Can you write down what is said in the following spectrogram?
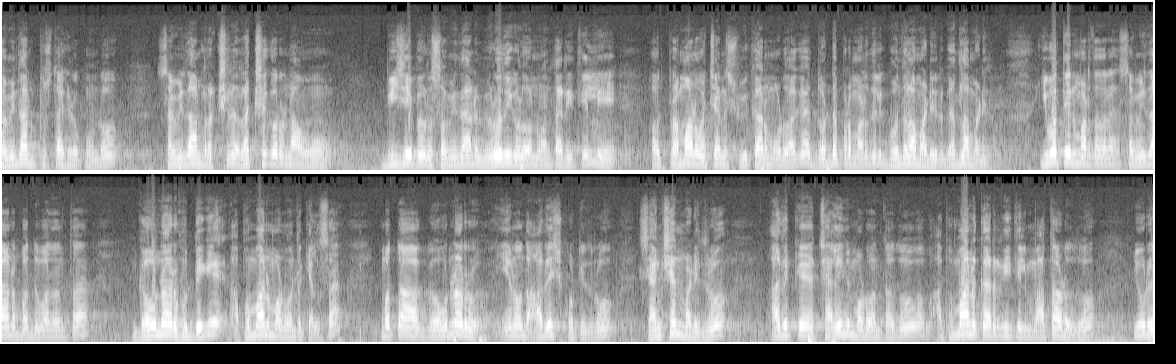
ಸಂವಿಧಾನ ಪುಸ್ತಕ ಹಿಡ್ಕೊಂಡು ಸಂವಿಧಾನ ರಕ್ಷ ರಕ್ಷಕರು ನಾವು ಬಿ ಜೆ ಪಿಯವರು ಸಂವಿಧಾನ ವಿರೋಧಿಗಳು ಅನ್ನುವಂಥ ರೀತಿಯಲ್ಲಿ ಅವ್ರು ಪ್ರಮಾಣ ವಚನ ಸ್ವೀಕಾರ ಮಾಡುವಾಗ ದೊಡ್ಡ ಪ್ರಮಾಣದಲ್ಲಿ ಗೊಂದಲ ಮಾಡಿದರು ಗದ್ದಲ ಮಾಡಿದರು. ಇವತ್ತೇನು ಮಾಡ್ತಿದ್ದಾರೆ ಸಂವಿಧಾನಬದ್ಧವಾದಂಥ ಗವರ್ನರ್ ಹುದ್ದೆಗೆ ಅಪಮಾನ ಮಾಡುವಂಥ ಕೆಲಸ, ಮತ್ತು ಆ ಗವರ್ನರು ಏನೊಂದು ಆದೇಶ ಕೊಟ್ಟಿದ್ದರು ಸ್ಯಾಂಕ್ಷನ್ ಮಾಡಿದರು, ಅದಕ್ಕೆ ಚಾಲೆಂಜ್ ಮಾಡುವಂಥದ್ದು ಅಪಮಾನಕರ ರೀತಿಯಲ್ಲಿ ಮಾತಾಡೋದು, ಇವರು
